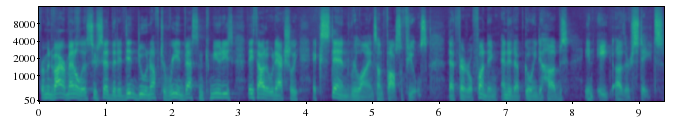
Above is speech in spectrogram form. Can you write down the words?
from environmentalists who said that it didn't do enough to reinvest in communities. They thought it would actually extend reliance on fossil fuels. That federal funding ended up going to hubs in eight other states.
